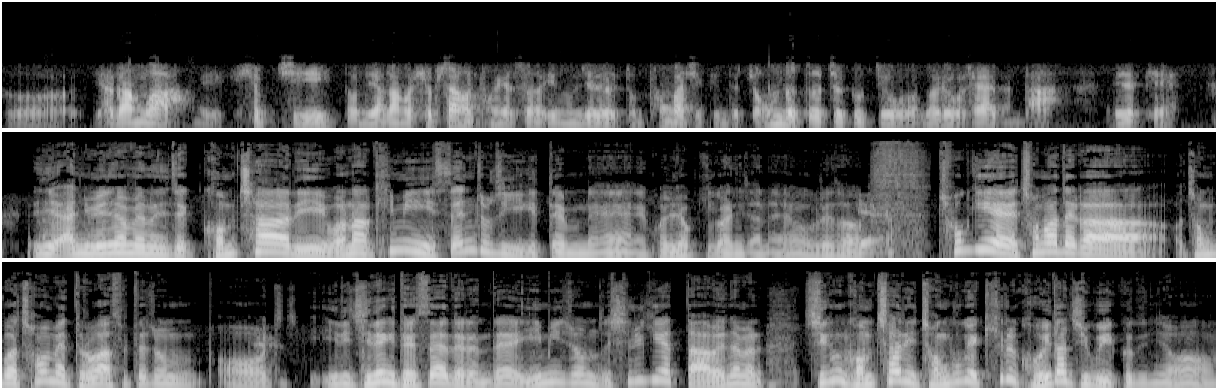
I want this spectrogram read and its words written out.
그 야당과 협치 또는 야당과 협상을 통해서 이 문제를 좀 통과시키는데 조금 더 더 적극적으로 노력을 해야 된다. 이렇게 이제 아니 왜냐하면 이제 검찰이 워낙 힘이 센 조직이기 때문에 권력 기관이잖아요. 그래서 예. 초기에 청와대가 정부가 처음에 들어왔을 때 좀 어, 네. 일이 진행이 됐어야 되는데 이미 좀 실기했다. 왜냐하면 지금 검찰이 전국의 키를 거의 다 쥐고 있거든요.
